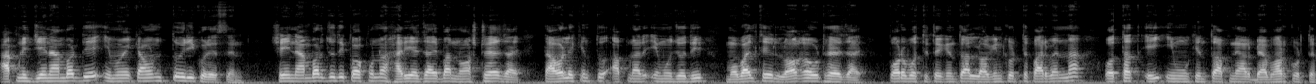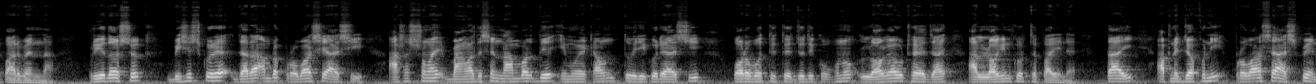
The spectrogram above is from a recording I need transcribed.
আপনি যে নাম্বার দিয়ে ইমো অ্যাকাউন্ট তৈরি করেছেন, সেই নাম্বার যদি কখনো হারিয়ে যায় বা নষ্ট হয়ে যায়, তাহলে কিন্তু আপনার ইমো যদি মোবাইল থেকে লগ আউট হয়ে যায়, পরবর্তীতে কিন্তু আর লগ করতে পারবেন না, অর্থাৎ এই ইমো কিন্তু আপনি আর ব্যবহার করতে পারবেন না। প্রিয় দর্শক, বিশেষ করে যারা আমরা প্রবাসে আসি, আসার সময় বাংলাদেশের নাম্বার দিয়ে ইমো অ্যাকাউন্ট তৈরি করে আসি, পরবর্তীতে যদি কখনো লগ আউট হয়ে যায়, আর লগ করতে পারি না। তাই আপনি যখনই প্রবাসে আসবেন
